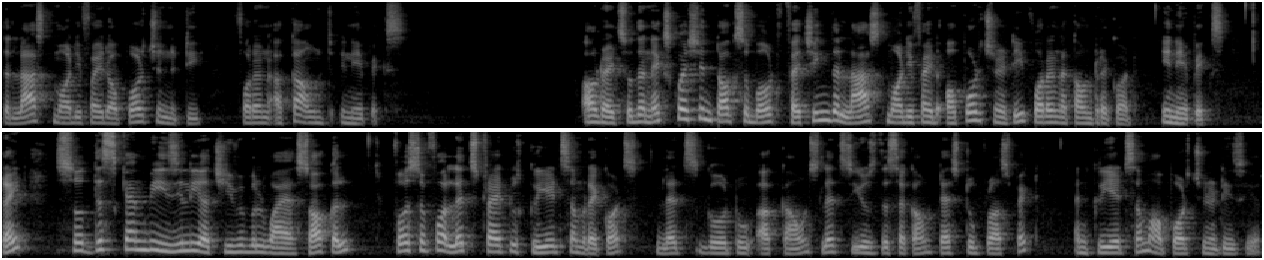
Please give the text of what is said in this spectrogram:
the last modified opportunity for an account in Apex? Alright, so the next question talks about fetching the last modified opportunity for an account record in Apex, right? So this can be easily achievable via SOQL. First of all, let's try to create some records. Let's go to accounts. Let's use this account test2 prospect and create some opportunities here.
